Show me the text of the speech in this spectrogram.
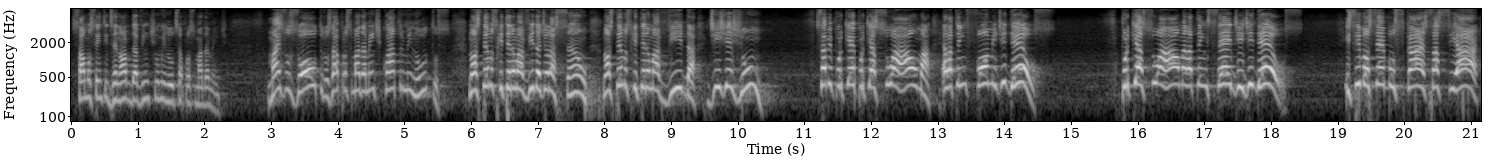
Salmo 119 dá 21 minutos aproximadamente mas os outros aproximadamente quatro minutos. Nós temos que ter uma vida de oração, nós temos que ter uma vida de jejum. Sabe por quê? Porque a sua alma, ela tem fome de Deus. Porque a sua alma, ela tem sede de Deus. E se você buscar saciar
